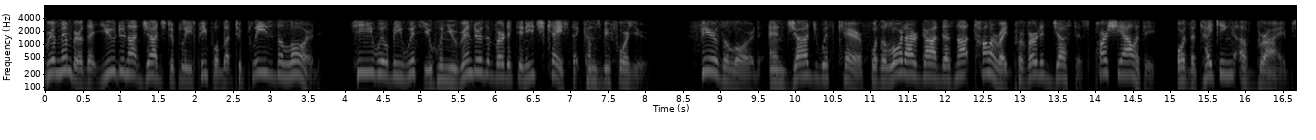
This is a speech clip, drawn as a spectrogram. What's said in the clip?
Remember that you do not judge to please people, but to please the Lord. He will be with you when you render the verdict in each case that comes before you. Fear the Lord and judge with care, for the Lord our God does not tolerate perverted justice, partiality, or the taking of bribes.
